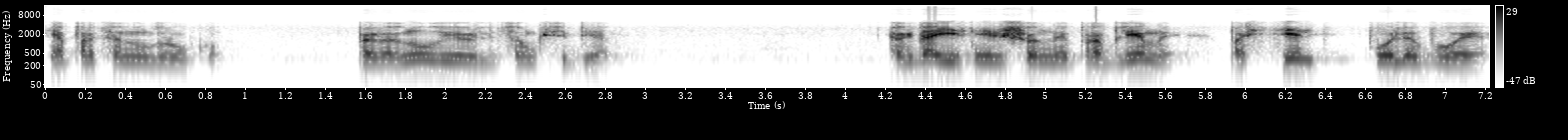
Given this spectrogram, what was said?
я протянул руку. Повернул ее лицом к себе. Когда есть нерешенные проблемы, постель – поле боя.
